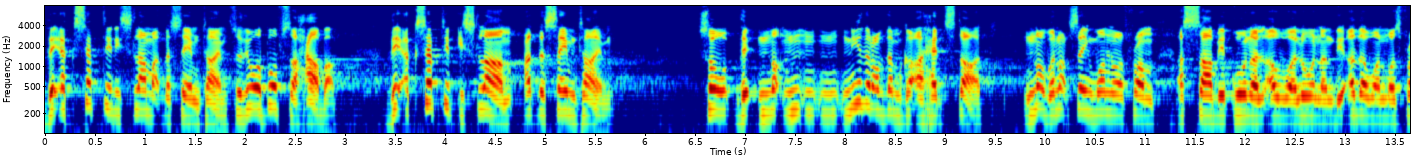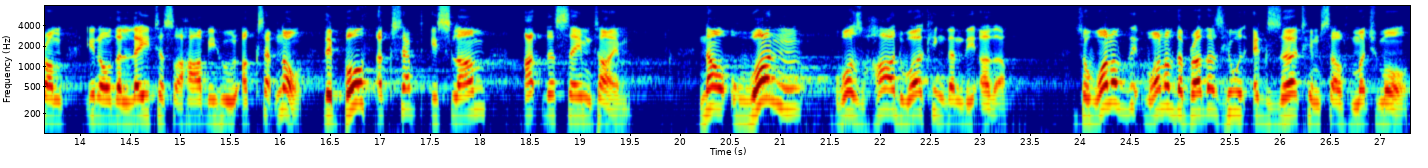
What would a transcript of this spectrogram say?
They accepted Islam at the same time. So they were both Sahaba. They accepted Islam at the same time. So not, neither of them got a head start. No, we're not saying one was from As-Sabiqun al-Awwalun and the other one was from, you know, the later Sahabi who accept. No, they both accept Islam at the same time. Now, one was hard working than the other. So one of the, one of the brothers, he would exert himself much more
